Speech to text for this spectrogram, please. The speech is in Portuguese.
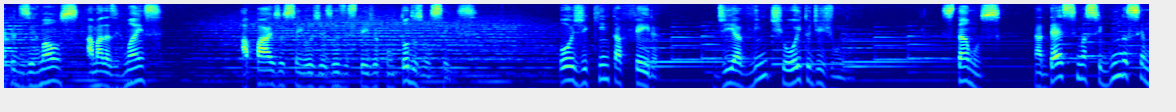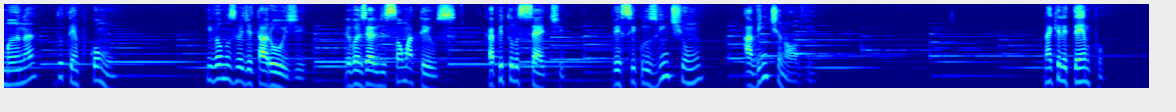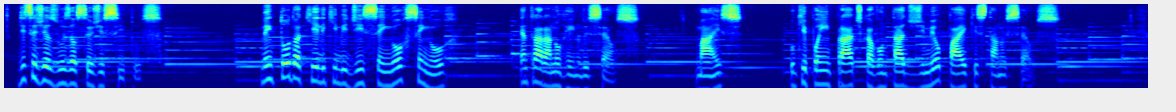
Olá, queridos irmãos, amadas irmãs, a paz do Senhor Jesus esteja com todos vocês. Hoje, quinta-feira, dia 28 de junho, estamos na 12 semana do tempo comum e vamos meditar hoje no Evangelho de São Mateus, capítulo 7, versículos 21 a 29. Naquele tempo, Disse Jesus aos seus discípulos: Nem todo aquele que me diz Senhor, Senhor entrará no reino dos céus, mas o que põe em prática a vontade de meu Pai que está nos céus.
